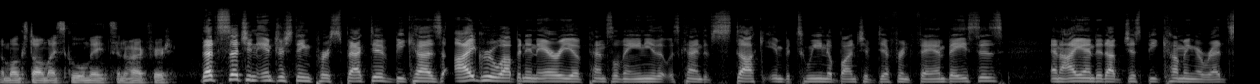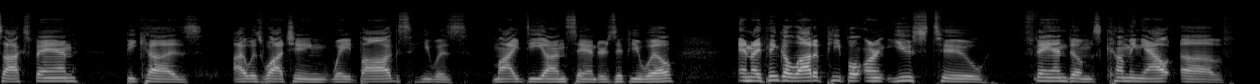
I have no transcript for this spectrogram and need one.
amongst all my schoolmates in Hartford. That's such an interesting perspective because I grew up in an area of Pennsylvania that was kind of stuck in between a bunch of different fan bases. And I ended up just becoming a Red Sox fan because I was watching Wade Boggs. He was my Deion Sanders, if you will. And I think a lot of people aren't used to fandoms coming out of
